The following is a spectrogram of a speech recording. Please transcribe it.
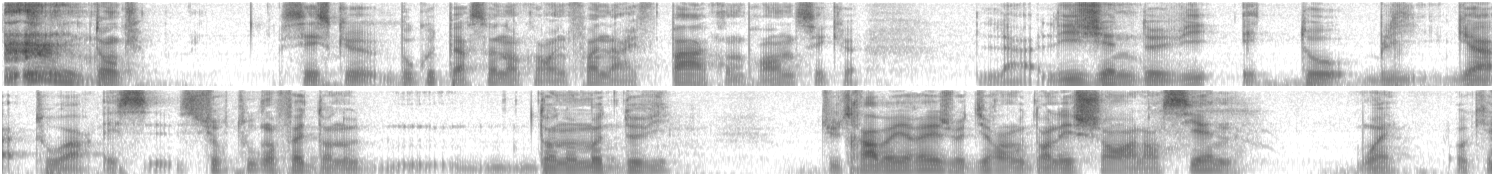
Donc, c'est ce que beaucoup de personnes, encore une fois, n'arrivent pas à comprendre, c'est que la- l'hygiène de vie est obligatoire. Et c'est surtout, en fait, dans nos, dans nos modes de vie. Tu travaillerais, je veux dire, en- dans les champs à l'ancienne, ouais, ok.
